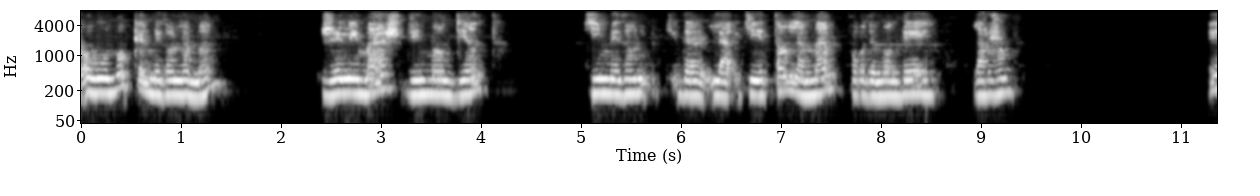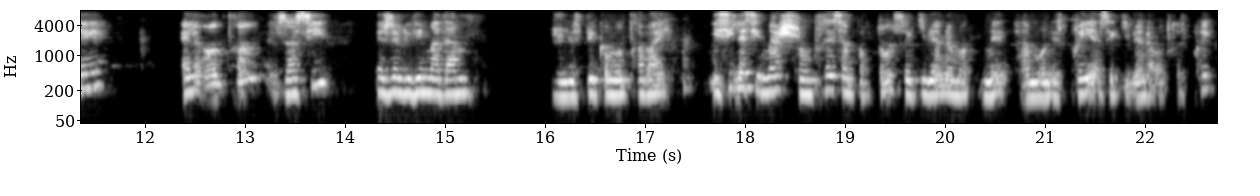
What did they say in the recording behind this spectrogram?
au moment qu'elle me donne la main, j'ai l'image d'une mendiante qui me donne, qui, de- la- qui étend la main pour demander l'argent. Et elle rentre, elle s'assit, et je lui dis, Madame, je lui explique comment on travaille. Ici, les images sont très importantes, ce qui vient à mon, à esprit et ce qui vient à votre esprit.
